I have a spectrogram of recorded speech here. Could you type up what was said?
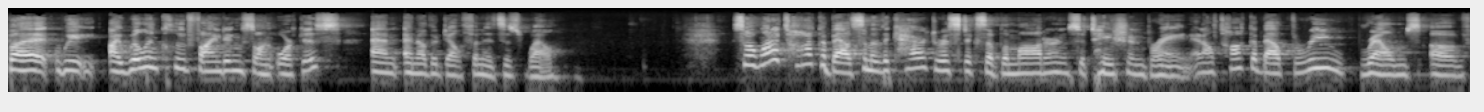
But we, I will include findings on orcas and, and other delphinids as well. So, I want to talk about some of the characteristics of the modern cetacean brain, and I'll talk about three realms of,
